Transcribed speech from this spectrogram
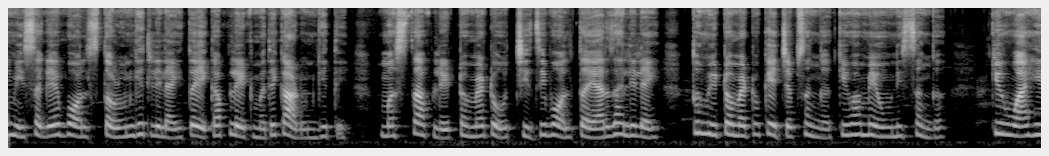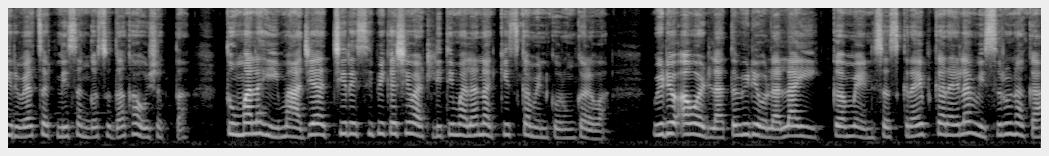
इथे मी सगळे बॉल्स तळून घेतलेले आहे. तर एका प्लेटमध्ये काढून घेते. मस्त आपले टोमॅटो चिझी बॉल तयार झालेले आहे. तुम्ही टोमॅटो केचप संघ किंवा मेऊनी संघ किंवा हिरव्या चटणी संघसुद्धा खाऊ शकता. तुम्हाला ही माझी आजची रेसिपी कशी वाटली ती मला नक्कीच कमेंट करून कळवा. व्हिडिओ आवडला तर व्हिडिओला लाईक कमेंट सबस्क्राईब करायला विसरू नका.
